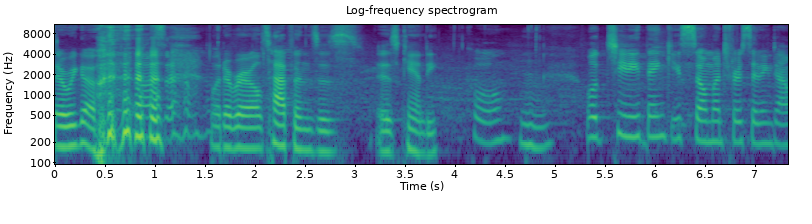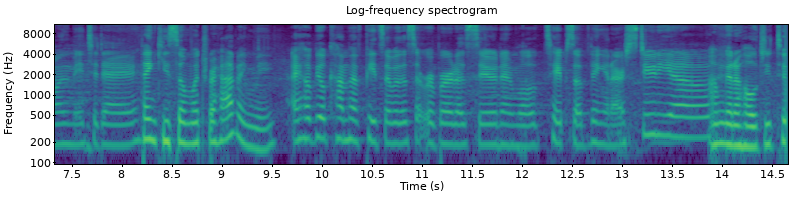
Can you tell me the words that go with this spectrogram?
there we go. awesome. Whatever else happens is is candy. Cool. Mhm. Well, Cheetie, thank you so much for sitting down with me today. Thank you so much for having me. I hope you'll come have pizza with us at Roberta's soon, and we'll tape something in our studio. I'm gonna hold you to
